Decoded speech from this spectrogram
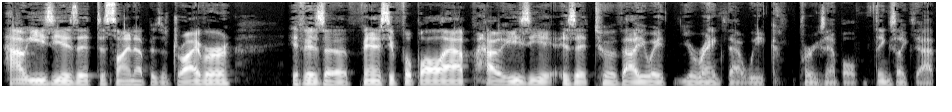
how easy is it to sign up as a driver? If it's a fantasy football app, how easy is it to evaluate your rank that week? For example, things like that.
